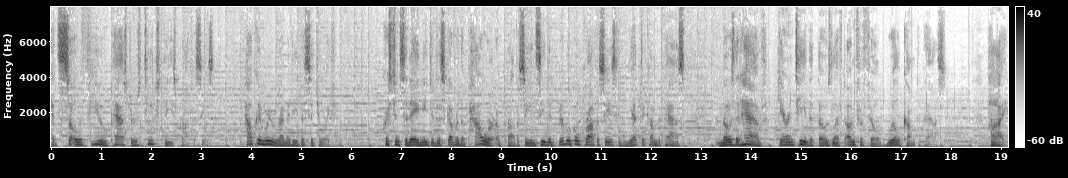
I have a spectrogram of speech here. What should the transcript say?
yet so few pastors teach these prophecies. How can we remedy the situation? Christians today need to discover the power of prophecy and see that biblical prophecies have yet to come to pass, and those that have guarantee that those left unfulfilled will come to pass. Hi,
